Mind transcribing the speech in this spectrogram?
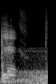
get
